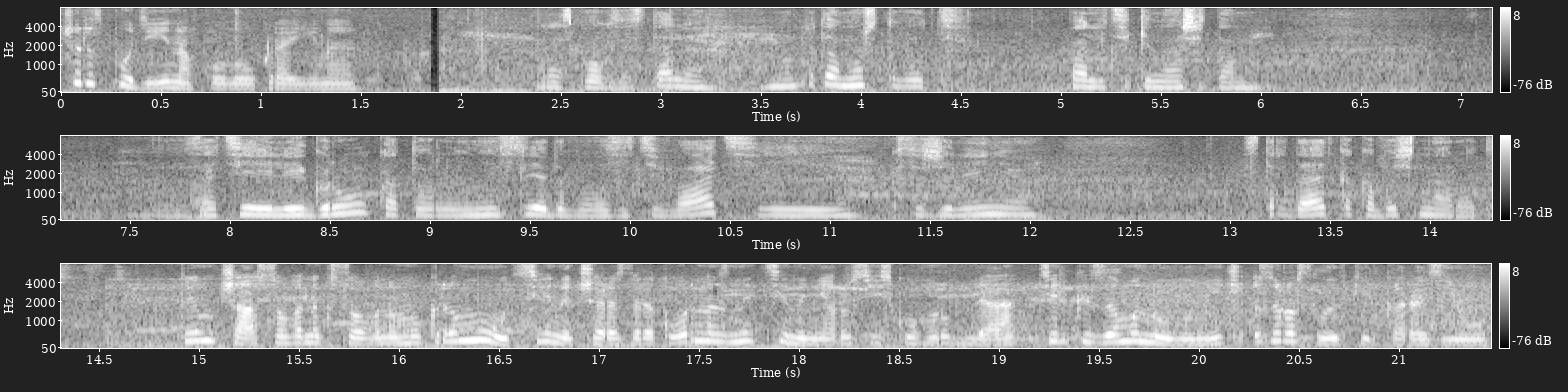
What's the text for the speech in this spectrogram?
через події навколо України. Врасплох застали. Ну, потому что вот политики наши там затеяли игру, которую не следовало затевать, и, к сожалению, страдает, как обычный народ. Тим часом в анексованому Криму ціни через рекордне знецінення російського рубля тільки за минулу ніч зросли в кілька разів.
